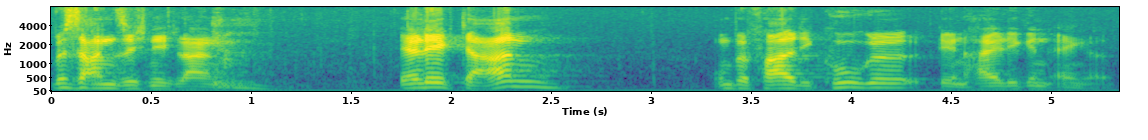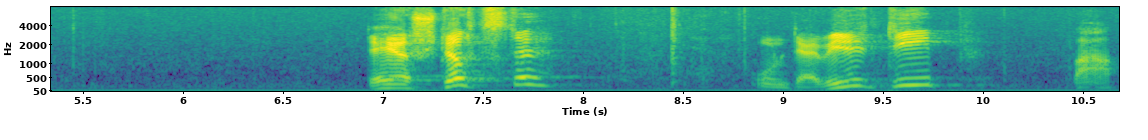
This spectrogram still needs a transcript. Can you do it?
besann sich nicht lang. Er legte an und befahl die Kugel den heiligen Engel. Der stürzte und der Wilddieb war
